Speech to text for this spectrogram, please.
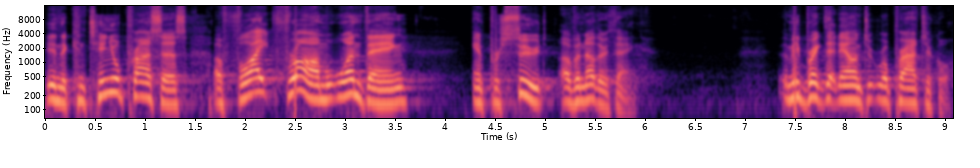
in the continual process of flight from one thing and pursuit of another thing. Let me break that down to real practical.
